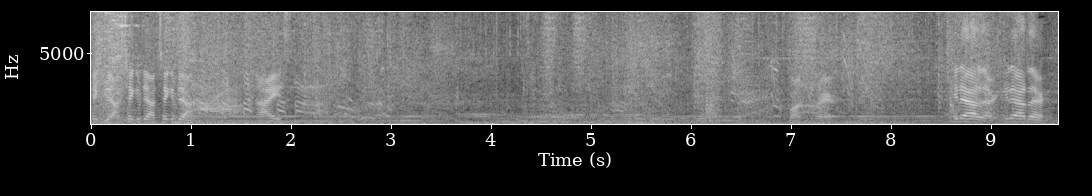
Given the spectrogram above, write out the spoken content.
Take him down, take him down, take him down. Nice. Come on, right here. Get out of there, get out of there.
